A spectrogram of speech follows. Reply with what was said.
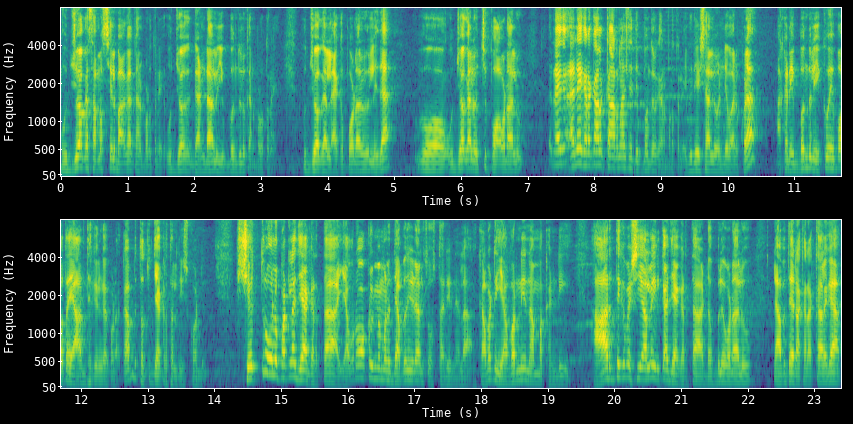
ఉద్యోగ సమస్యలు బాగా కనపడుతున్నాయి. ఉద్యోగ గండాలు ఇబ్బందులు కనపడుతున్నాయి. ఉద్యోగాలు లేకపోవడాలు లేదా ఉద్యోగాలు వచ్చి పోవడాలు అనేక- అనేక రకాల కారణాలు చేత ఇబ్బందులు కనపడుతున్నాయి. విదేశాల్లో ఉండేవారు కూడా అక్కడ ఇబ్బందులు ఎక్కువైపోతాయి ఆర్థికంగా కూడా. కాబట్టి తత్వ జాగ్రత్తలు తీసుకోండి. శత్రువుల పట్ల జాగ్రత్త. ఎవరో ఒకరు మిమ్మల్ని దెబ్బతీయడానికి చూస్తారు ఈ నెల. కాబట్టి ఎవరిని నమ్మకండి. ఆర్థిక విషయాల్లో ఇంకా జాగ్రత్త. డబ్బులు ఇవ్వడాలు లేకపోతే రకరకాలుగా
